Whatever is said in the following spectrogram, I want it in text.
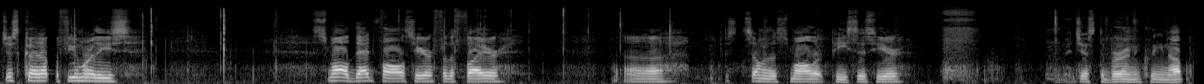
just cut up a few more of these small deadfalls here for the fire. Uh, just some of the smaller pieces here, just to burn and clean up.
